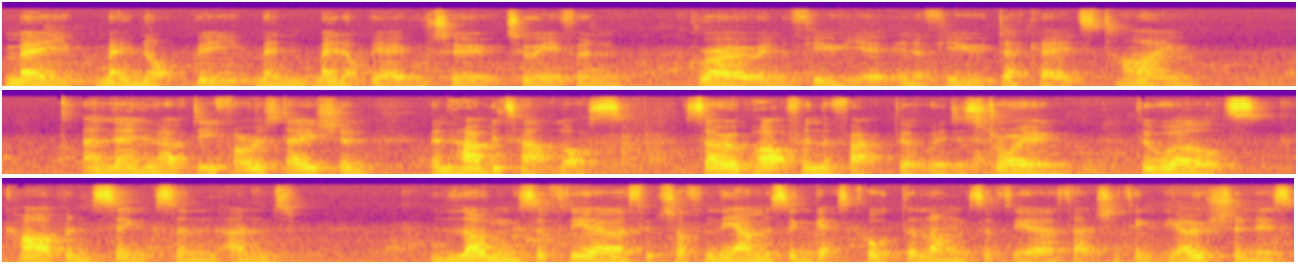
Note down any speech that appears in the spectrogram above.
may may not be may, may not be able to, to even grow in a few year in a few decades time and then you have deforestation and habitat loss. So apart from the fact that we're destroying the world's carbon sinks and, and lungs of the earth, which often the Amazon gets called the lungs of the earth, I actually think the ocean is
